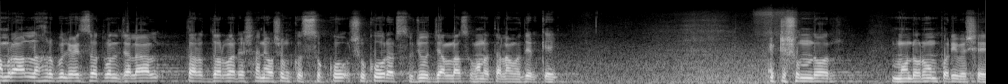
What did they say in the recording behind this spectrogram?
আমরা আল্লাহ রবুল ইজ্জতুল জালাল তার দরবারের সামনে অসংখ্য শুকুর আর সুজুদ সুবহানাহু ওয়া আমাদেরকে একটি সুন্দর মনোরম পরিবেশে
